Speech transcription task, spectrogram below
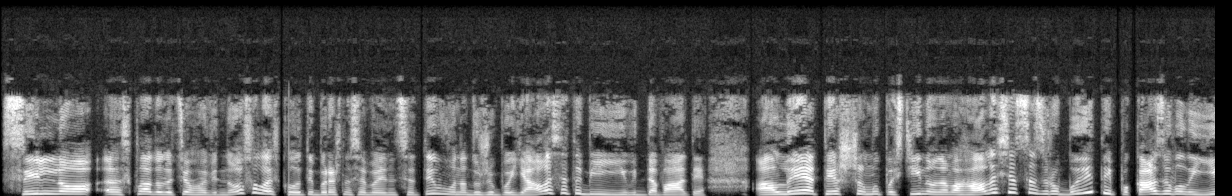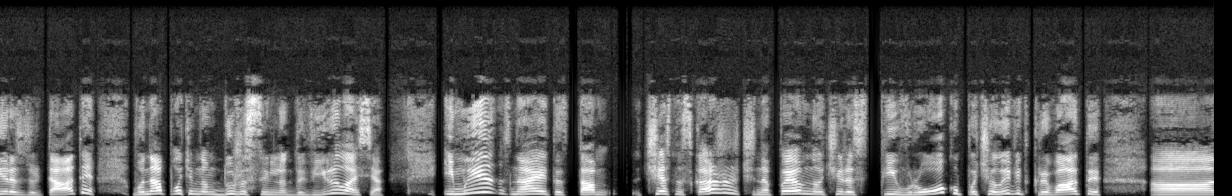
сильно е, складно до цього відносилась. Коли ти береш на себе ініціативу, вона дуже боялася тобі її віддавати. Але те, що ми постійно намагалися це зробити і показували її результати, вона потім нам дуже сильно довірилася. І ми, знаєте, там, чесно скажучи, напевно, через півроку почали відкривати а,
